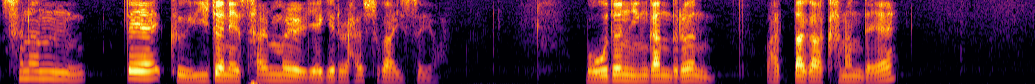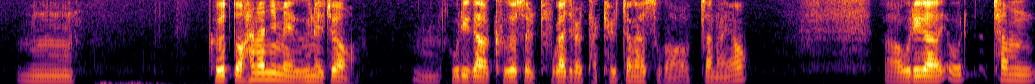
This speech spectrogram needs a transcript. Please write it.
쓰는 때 그 이전의 삶을 얘기를 할 수가 있어요. 모든 인간들은 왔다가 가는데 음, 그것도 하나님의 은혜죠. 음, 우리가 그것을 두 가지를 다 결정할 수가 없잖아요. 어, 우리가 참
